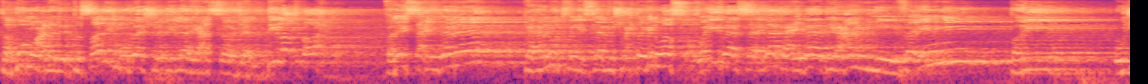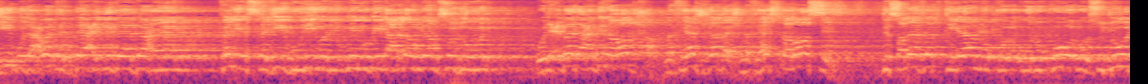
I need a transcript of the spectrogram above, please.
تقوم على الاتصال المباشر بالله عز وجل. دي لقطة واحدة. فليس عندنا كهنوت في الإسلام مش محتاجين وصف. وإذا سألك عبادي عني فإني قريب. أجيب دعوة الداعي إذا دعان. فليستجيبوا لي وليؤمنوا بي لعلهم يرشدون. والعبادة عندنا واضحة ما فيهاش غبش ما فيهاش طلاسم. دي صلاة ذات قيام وركوع وسجود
